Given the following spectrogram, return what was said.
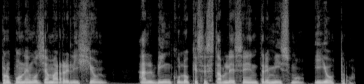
Proponemos llamar religión al vínculo que se establece entre mismo y otro,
